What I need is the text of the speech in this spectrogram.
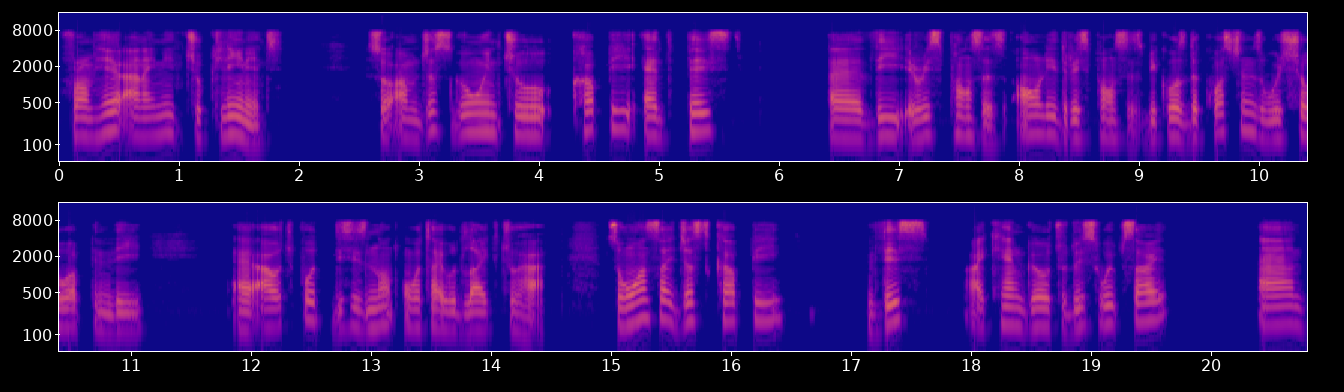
from here and I need to clean it. So I'm just going to copy and paste uh, the responses, only the responses, because the questions will show up in the uh, output. This is not what I would like to have. So once I just copy this, I can go to this website and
